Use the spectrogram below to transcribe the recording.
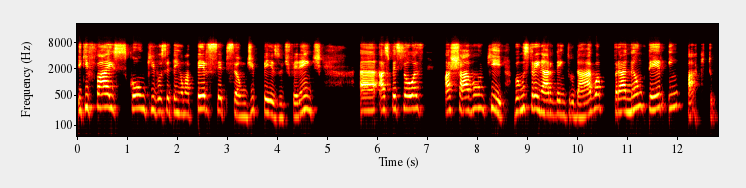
e que faz com que você tenha uma percepção de peso diferente, as pessoas achavam que vamos treinar dentro da água para não ter impacto.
